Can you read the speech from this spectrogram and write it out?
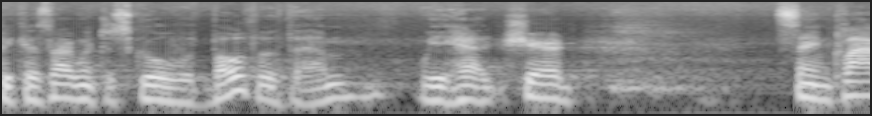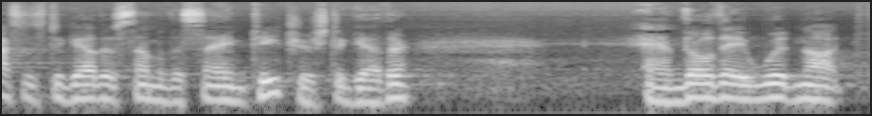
because I went to school with both of them, we had shared same classes together, some of the same teachers together, and though they would not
